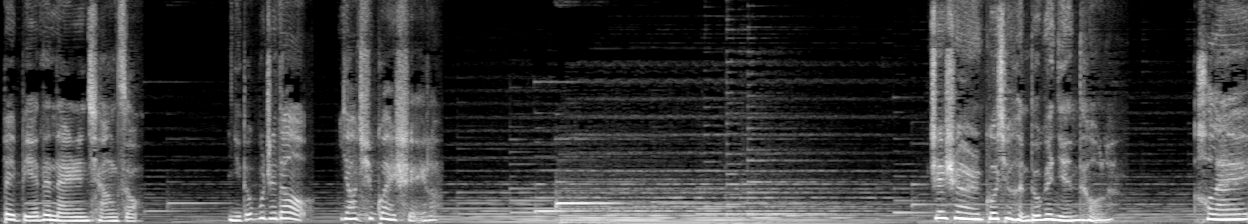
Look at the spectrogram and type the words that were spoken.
被别的男人抢走，你都不知道要去怪谁了。这事儿过去很多个年头了，后来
